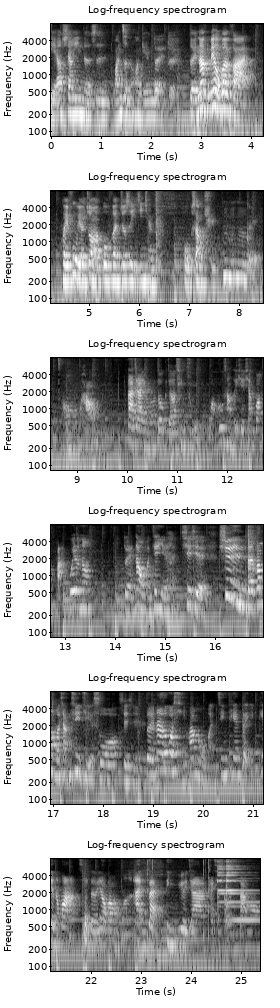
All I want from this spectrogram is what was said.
也要相应的是完整的还给我。对对对，那没有办法恢复原状的部分，就是以金钱补上去。嗯嗯嗯，对。哦，好，大家有没有都比较清楚网络上的一些相关法规了呢？对，那我们今天也很谢谢迅的帮我们详细解说，谢谢。对，那如果喜欢我们今天的影片的话，记得要帮我们按赞、订阅加开启小铃铛哦。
